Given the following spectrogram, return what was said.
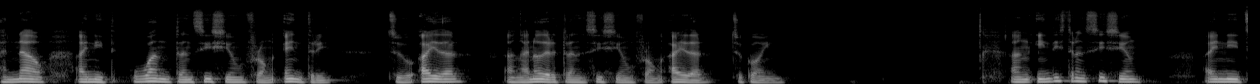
And now I need one transition from entry to idle and another transition from idle to coin. And in this transition, I need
